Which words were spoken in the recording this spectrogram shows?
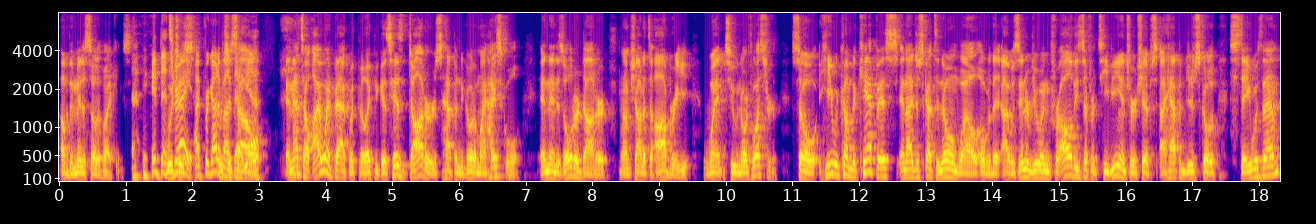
of the Minnesota Vikings. That's right. Is, I forgot about that. How, yeah and that's how I went back with Billick because his daughters happened to go to my high school. And then his older daughter, um, shout out to Aubrey, went to Northwestern. So he would come to campus, and I just got to know him well over the. I was interviewing for all these different TV internships. I happened to just go stay with them,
